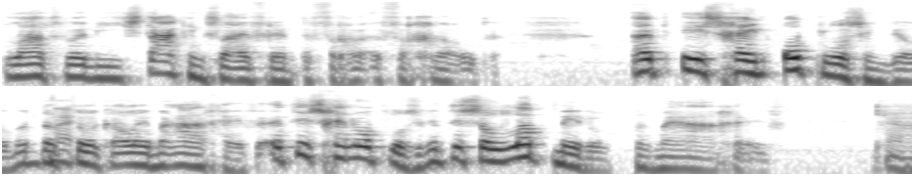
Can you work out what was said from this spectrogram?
laten we die stakingslijfrente ver, vergroten. Het is geen oplossing, Wilbert. Dat nee. wil ik alleen maar aangeven. Het is geen oplossing. Het is een labmiddel, dat ik mij aangeven. Ja.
